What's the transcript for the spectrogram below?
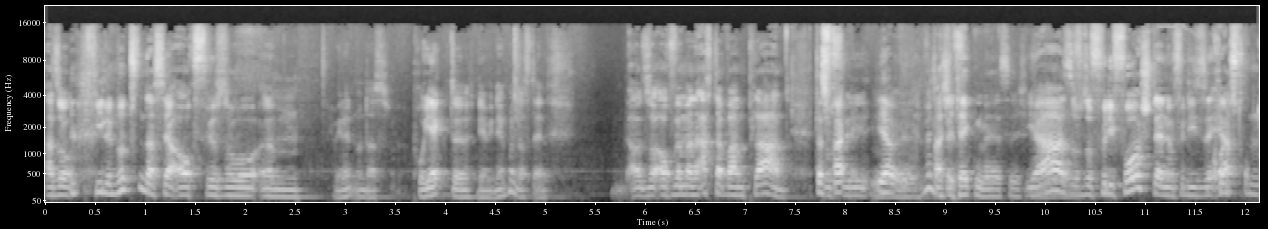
Also viele nutzen das ja auch für so, ähm, wie nennt man das? Projekte. Nee, wie nennt man das denn? Also auch wenn man eine Achterbahn plant. Das so die, ja, äh? Architektenmäßig. Ja, so, so für die Vorstellung, für diese ersten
